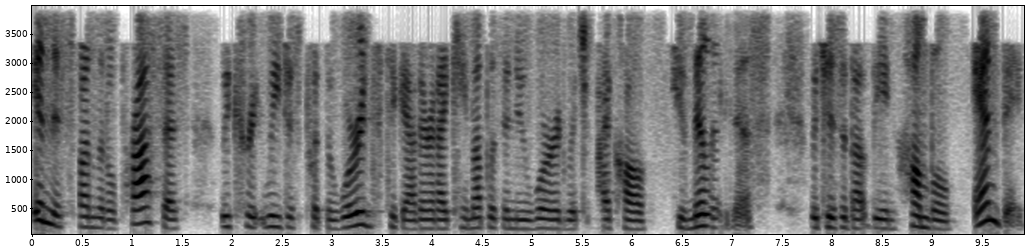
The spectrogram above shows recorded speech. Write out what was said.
in this fun little process, we cre- we just put the words together, and I came up with a new word which I call humilityness, which is about being humble and big.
